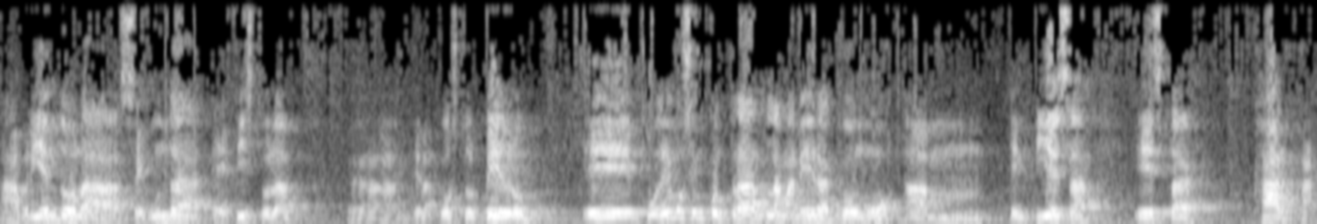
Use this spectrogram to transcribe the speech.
abriendo la segunda epístola ah, del apóstol Pedro, eh, podemos encontrar la manera como empieza esta carta.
